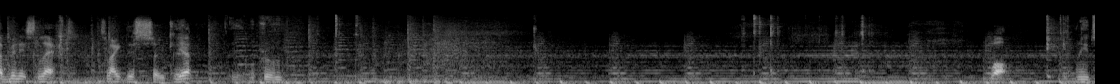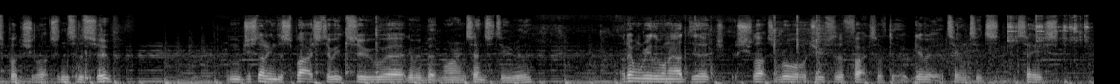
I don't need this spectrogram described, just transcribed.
Five minutes left to make this soup. Yep. Yeah, no problem. What? I need to put the shallots into the soup. I'm just adding the spice to it to uh, give it a bit more intensity, really. I don't really want to add the sh- shallots raw due to the fact of to give it a tainted taste.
